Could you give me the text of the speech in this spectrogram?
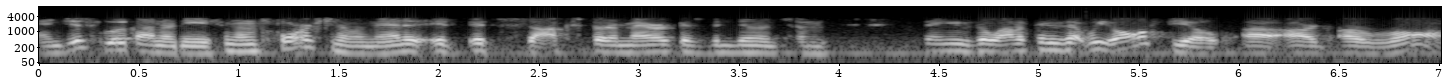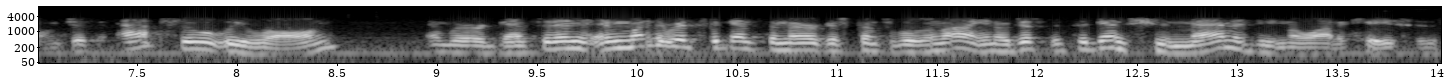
and just look underneath. And unfortunately, man, it, it, sucks, but America's been doing some things, a lot of things that we all feel uh, are, are wrong, just absolutely wrong. And we're against it. And, and whether it's against America's principles or not, you know, just it's against humanity in a lot of cases.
